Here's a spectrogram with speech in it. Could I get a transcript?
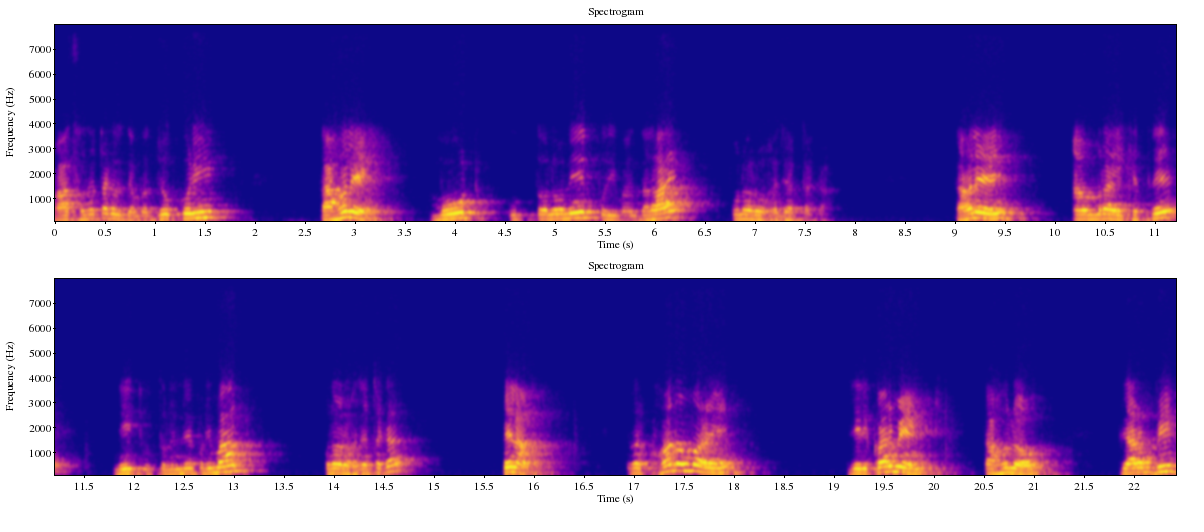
পাঁচ হাজার টাকা যদি আমরা যোগ করি, তাহলে মোট উত্তোলনের পরিমাণ দাঁড়ায় পনেরো হাজার টাকা। তাহলে আমরা এক্ষেত্রে নিট উত্তোলনের পরিমাণ পনেরো হাজার টাকা পেলাম। এবার খ নম্বরে যে রিকোয়ারমেন্ট তা হলো প্রারম্ভিক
